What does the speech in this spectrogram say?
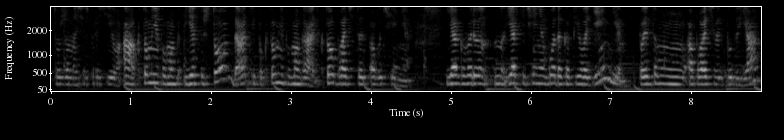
что же она сейчас спросила? А, кто мне помогает? Если что, да, типа, кто мне помогает? Кто оплачивает обучение? Я говорю, ну, я в течение года копила деньги, поэтому оплачивать буду я.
